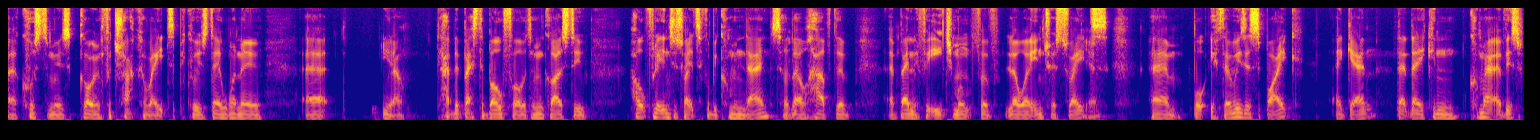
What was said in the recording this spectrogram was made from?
uh, customers going for tracker rates because they want to, uh, you know, have the best of both worlds in regards to hopefully interest rates could be coming down, so they'll have the benefit each month of lower interest rates. Um, but if there is a spike again, that they can come out of this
